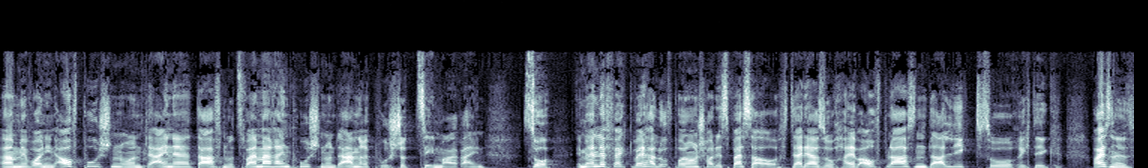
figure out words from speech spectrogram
äh, wir wollen ihn aufpushen und der eine darf nur zweimal reinpushen und der andere pusht zehnmal rein. So, im Endeffekt, welcher Luftballon schaut jetzt besser aus? Der, der so halb aufblasen, da liegt, so richtig, weiß nicht,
